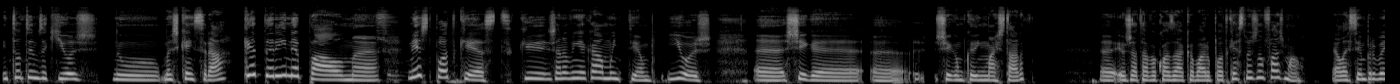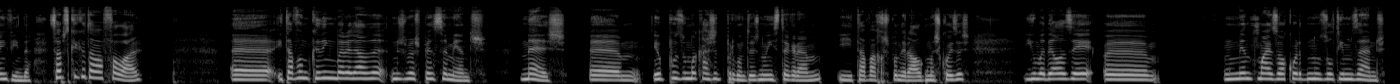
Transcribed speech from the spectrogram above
Então temos aqui hoje no Mas Quem Será? Catarina Palma, neste podcast que já não vinha cá há muito tempo e hoje ah, chega, ah, chega um bocadinho mais tarde. Eu já estava quase a acabar o podcast, mas não faz mal. Ela é sempre bem-vinda. Sabes o que é que eu estava a falar? E estava um bocadinho baralhada nos meus pensamentos. Mas ahm, eu pus uma caixa de perguntas no Instagram e estava a responder a algumas coisas, e uma delas é ah, um momento mais awkward nos últimos anos.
